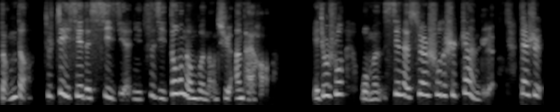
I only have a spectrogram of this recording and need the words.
等等，就这些的细节，你自己都能不能去安排好？也就是说，我们现在虽然说的是战略，但是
